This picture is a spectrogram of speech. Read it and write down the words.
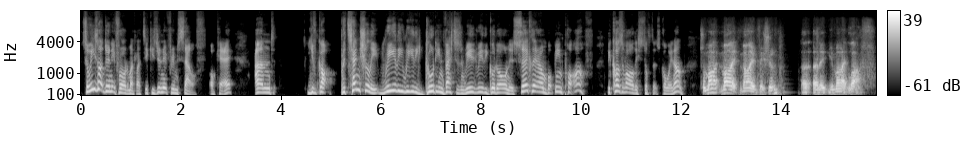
So he's not doing it for Oldham Athletic, he's doing it for himself. Okay. And you've got potentially really, really good investors and really, really good owners circling around, but being put off because of all this stuff that's going on. So my my my vision, uh, and it, you might laugh,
